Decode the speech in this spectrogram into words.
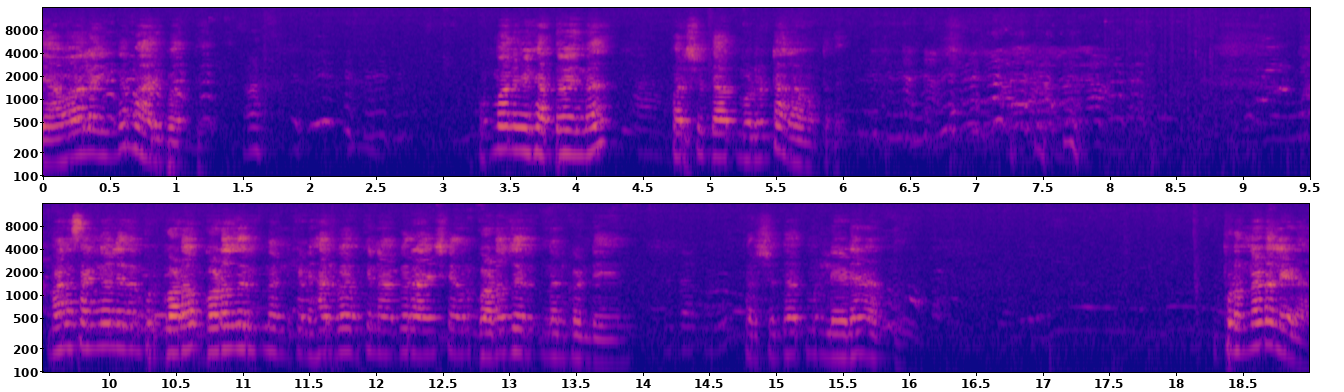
దేవాలయంగా మారిపోద్ది. ఉపమానం మీకు అర్థమైందా? పరిశుద్ధాత్ముడు అంటే అలా ఉంటుంది. మన సంఘం లేదనుకో గొడవ గొడవ జరుగుతుంది అనుకోండి హరిబాబుకి నాకు రాజేష్కి ఏదైనా గొడవ జరుగుతుంది అనుకోండి పరిశుద్ధాత్ముడు లేడని అర్థం. ఇప్పుడు ఉన్నాడా లేడా?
